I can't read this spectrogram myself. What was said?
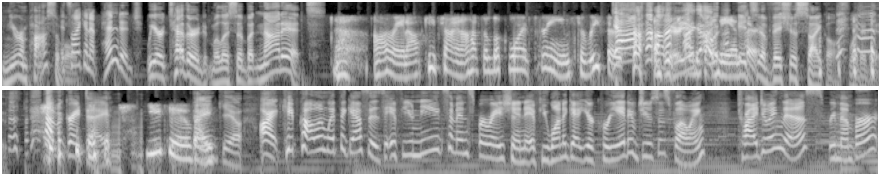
near impossible. It's like an appendage. we are tethered, Melissa, but not it. All right, I'll keep trying. I'll have to look more at screens to research. there try to find the. It's a vicious cycle, is what it is. Have a great day. You too. Bye. Thank you. All right, keep calling with the guesses. If you need some inspiration, if you want to get your creative juices flowing, try doing this. Remember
